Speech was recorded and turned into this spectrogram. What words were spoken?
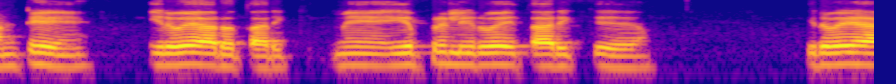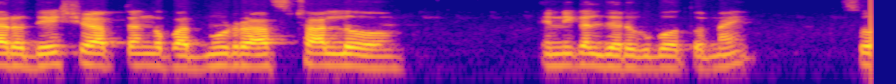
అంటే ఇరవై ఆరో తారీఖు మే ఏప్రిల్ ఇరవై తారీఖు ఇరవై ఆరు దేశవ్యాప్తంగా పదమూడు రాష్ట్రాల్లో ఎన్నికలు జరగబోతున్నాయి. సో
